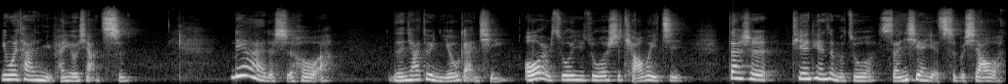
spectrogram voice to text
因为他的女朋友想吃。恋爱的时候啊，人家对你有感情，偶尔作一作是调味剂，但是天天这么作，神仙也吃不消啊。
